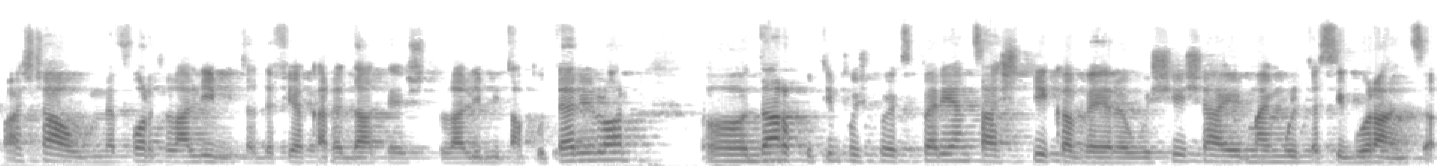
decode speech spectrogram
așa un efort la limită, de fiecare dată ești la limita puterilor, uh, dar cu timpul și cu experiența știi că vei reuși și ai mai multă siguranță.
